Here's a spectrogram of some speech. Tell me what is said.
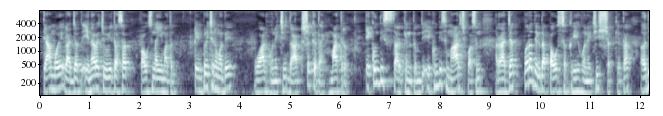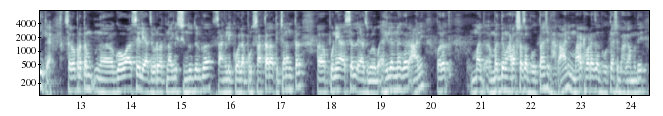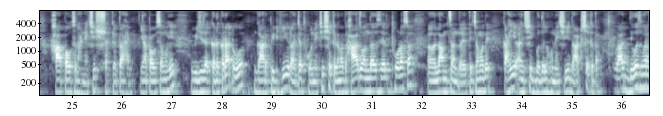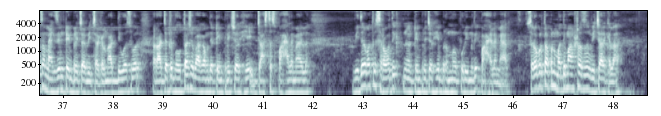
त्यामुळे राज्यात येणाऱ्या चोवीस तासात पाऊस नाही मात्र टेम्परेचरमध्ये वाढ होण्याची दाट शक्यता आहे. मात्र एकोणतीस तारखेनंतर म्हणजे एकोणतीस मार्चपासून राज्यात परत एकदा पाऊस सक्रिय होण्याची शक्यता अधिक आहे. सर्वप्रथम गोवा असेल याचबरोबर रत्नागिरी सिंधुदुर्ग सांगली कोल्हापूर सातारा त्याच्यानंतर पुणे असेल याचबरोबर अहिल्यानगर आणि परत मध मध्य महाराष्ट्राचा बहुतांश भाग आणि मराठवाड्याचा बहुतांश भागामध्ये हा पाऊस राहण्याची शक्यता आहे. या पावसामुळे विजेचा कडकडाट व गारपीट ही राज्यात होण्याची शक्यता मात्र हा जो अंदाज असेल थोडासा लांबचा अंदाज आहे. त्याच्यामध्ये काही अंशी बदल होण्याची दाट शक्यता आज दिवसभराचा मॅक्झिमम टेम्परेचर विचार केला. आज दिवसभर राज्यातील बहुतांश भागामध्ये टेम्परेचर हे जास्तच पाहायला मिळालं. विदर्भातील सर्वाधिक टेम्परेचर हे ब्रह्मपुरीमध्ये पाहायला मिळालं. सर्वप्रथम आपण मध्य महाराष्ट्राचा विचार केला.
